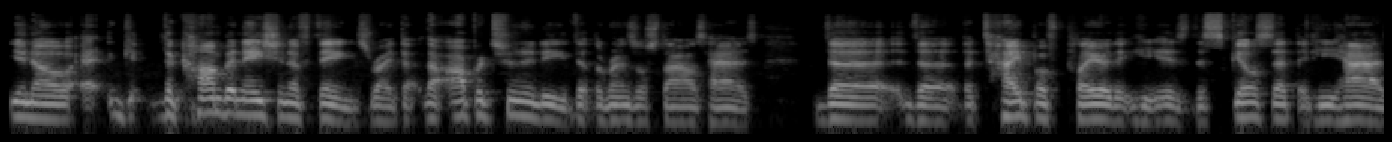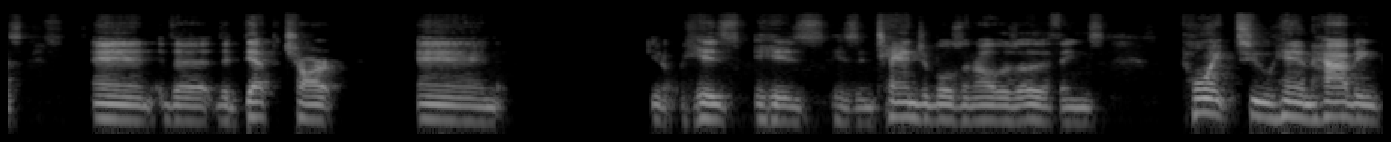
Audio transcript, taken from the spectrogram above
you know eh, the combination of things, right? The, the opportunity that Lorenzo Styles has, the the the type of player that he is, the skill set that he has and the the depth chart and you know his his his intangibles and all those other things point to him having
